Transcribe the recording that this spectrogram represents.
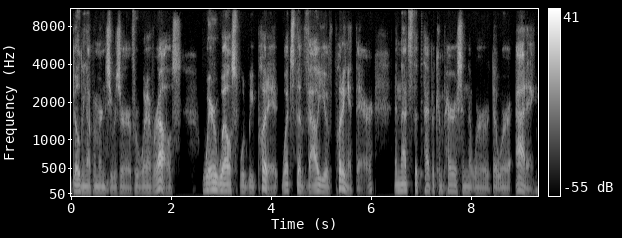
building up emergency reserve or whatever else where else would we put it? What's the value of putting it there? And that's the type of comparison that we're that we're adding.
